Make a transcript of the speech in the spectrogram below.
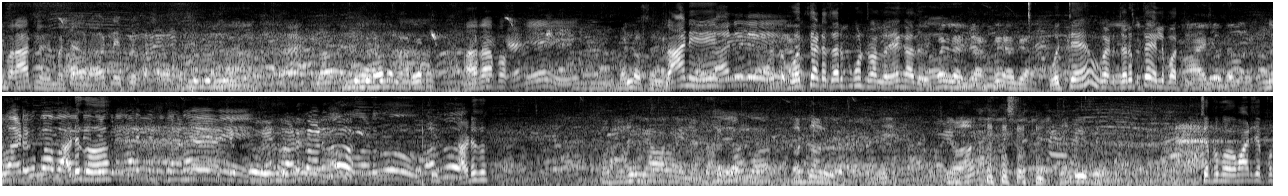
మరి రావట్లేదు ఈ మధ్య ఆ, రాపో రాని వచ్చేట అట్ట జరుపుకుంటారు వాళ్ళు ఏం కాదు. వచ్చే ఒకటి జరిపితే వెళ్ళిపోద్ది అడుగు. అడుగు. అడుగు చెప్పు ఇంకొక మాట చెప్పు.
